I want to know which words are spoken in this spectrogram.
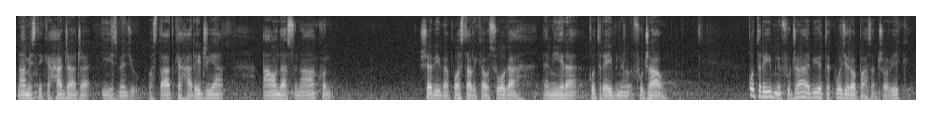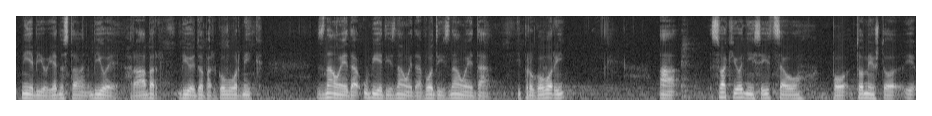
namjesnika Hadžađa i između ostatka Haridžija, a onda su nakon Šebiba postali kao svoga emira Kutre ibn Fuđau. Kutre ibn Fuđau je bio također opasan čovjek, nije bio jednostavan, bio je hrabar, bio je dobar govornik, znao je da ubijedi, znao je da vodi, znao je da i progovori, a svaki od njih se isticao po tome što je,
